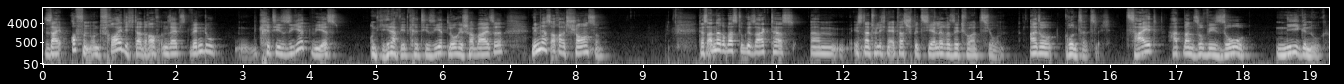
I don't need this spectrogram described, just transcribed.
sei offen und freudig darauf. Und selbst wenn du kritisiert wirst, und jeder wird kritisiert, logischerweise, nimm das auch als Chance. Das andere, was du gesagt hast, ähm, ist natürlich eine etwas speziellere Situation. Also grundsätzlich. Zeit hat man sowieso nie genug.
